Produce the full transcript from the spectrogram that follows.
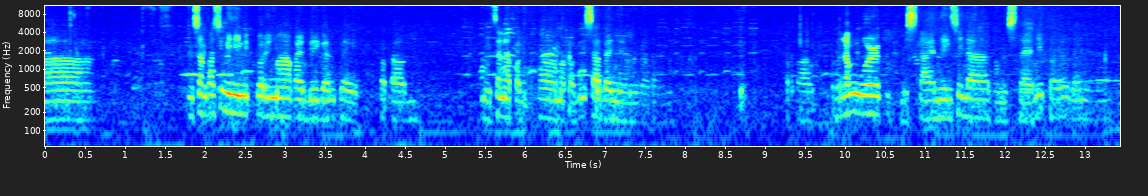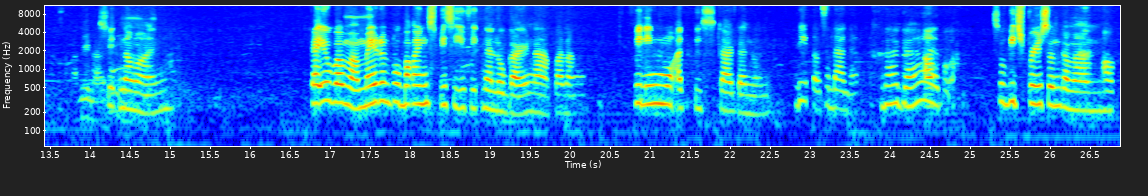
ah, minsan kasi minimit ko rin mga kaibigan ko eh, kapag minsan na pag, ah, mapag-isa, ganyan. Parang, kapag walang work, bistayan din sila, kamusta nito, ganyan. Sweet naman. Kayo ba, ma'am? Mayroon po ba kayong specific na lugar na parang feeling mo at peace ka, ganun? Dito, sa dagat. Dagat. Opo. So, beach person ka, ma'am? Opo.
